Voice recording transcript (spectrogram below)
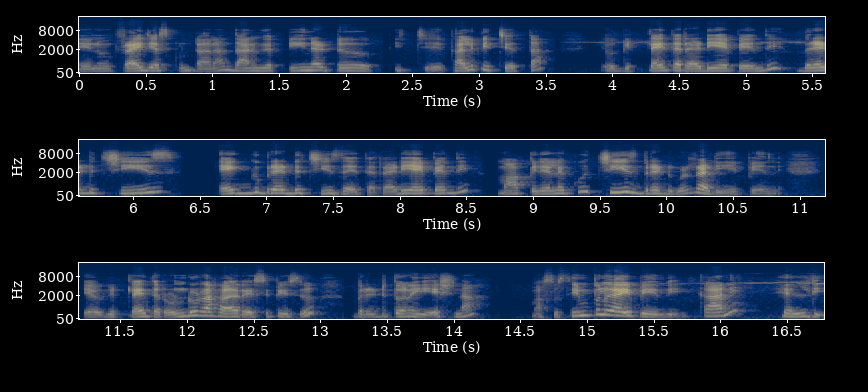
నేను ఫ్రై చేసుకుంటాను. దాని మీద పీనట్ ఇచ్చి కలిపి ఇచ్చేస్తా గిట్లయితే రెడీ అయిపోయింది. Bread cheese egg bread cheese అయితే రెడీ అయిపోయింది. మా పిల్లలకు చీజ్ బ్రెడ్ కూడా రెడీ అయిపోయింది. ఇట్లయితే రెండు రకాల రెసిపీస్ బ్రెడ్తోనే చేసిన. మస్తు సింపుల్గా అయిపోయింది. కానీ హెల్దీ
